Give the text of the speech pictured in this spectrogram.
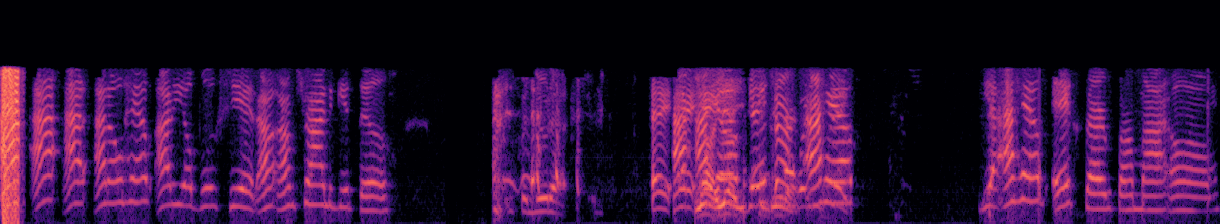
that. I I I don't have audio books yet. I, I'm trying to get the to do that. Hey, I, hey, I hey, have um, Jay Sharp, what I you have yeah, I have excerpts on my um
